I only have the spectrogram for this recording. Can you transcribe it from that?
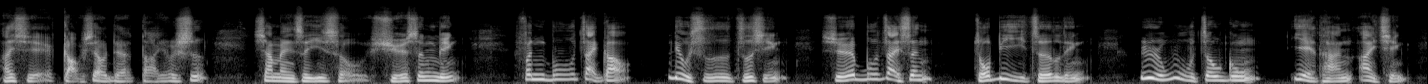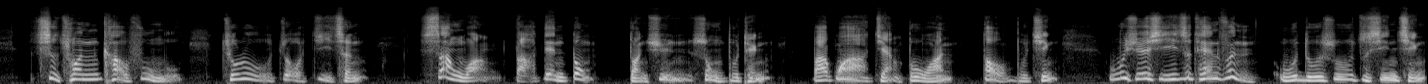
来写搞笑的打油诗。下面是一首学生名：分不在高，六十执行；学不在深，拙必则灵。日务周公，夜谈爱情。次春靠父母，出入做继承。上网打电动，短讯送不停。八卦讲不完，道不清。无学习之天分，无读书之心情。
